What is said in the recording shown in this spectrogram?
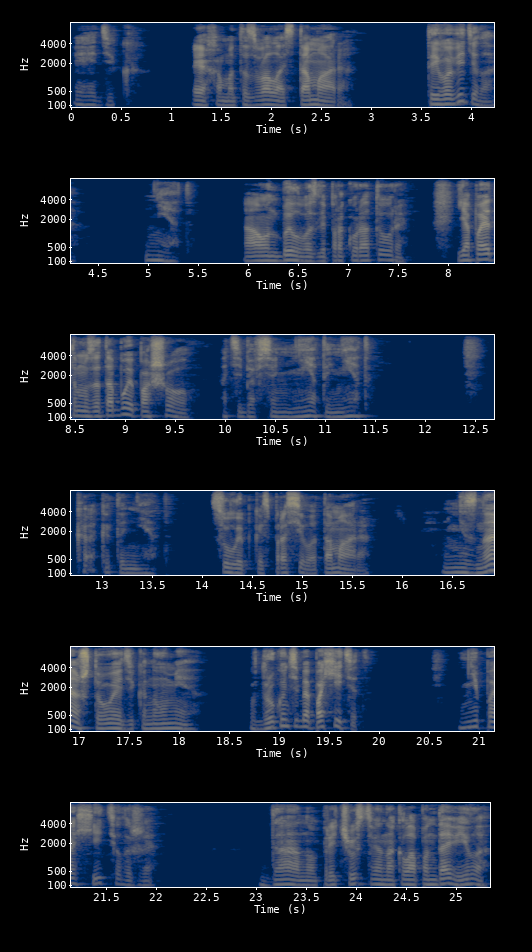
«Эдик», — эхом отозвалась Тамара. «Ты его видела?» «Нет». «А он был возле прокуратуры. Я поэтому за тобой пошел, а тебя все нет и нет». «Как это нет?» — с улыбкой спросила Тамара. «Не знаю, что у Эдика на уме. Вдруг он тебя похитит?» Не похитил же. Да, но предчувствие на клапан давило.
